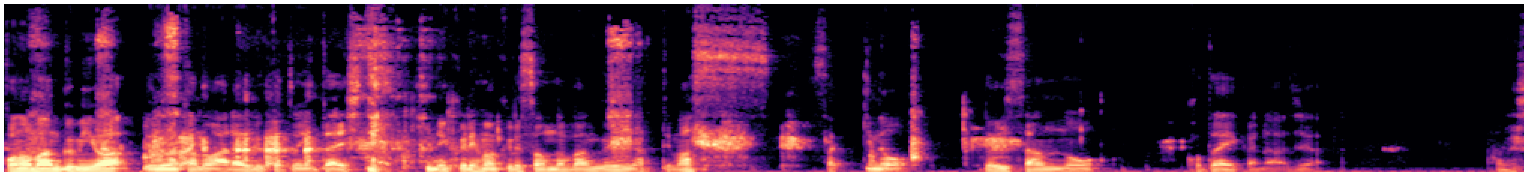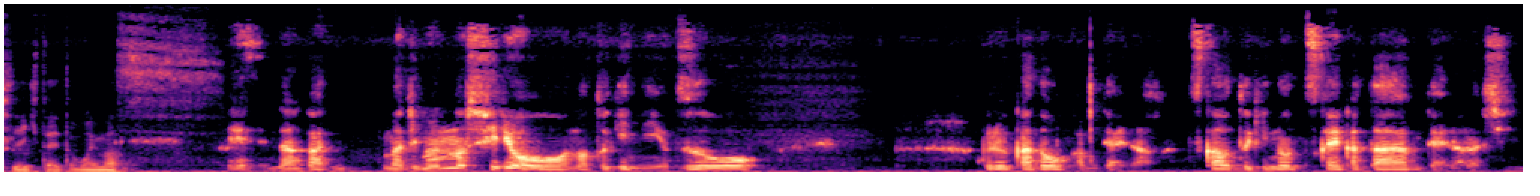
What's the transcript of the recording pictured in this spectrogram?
この番組は世の中のあらゆることに対して ひねくれまくるそんな番組になってます。さっきの土井さんの答えからじゃあ話していきたいと思います。え、なんか、まあ、自分の資料の時に図を作るかどうかみたいな、使う時の使い方みたいな話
